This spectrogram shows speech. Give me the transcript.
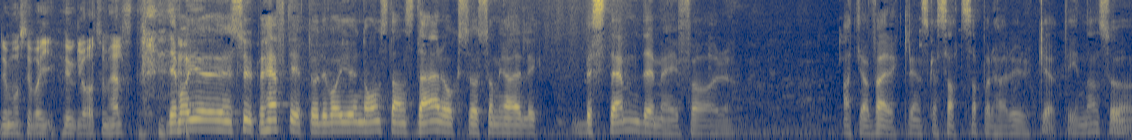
du måste vara hur glad som helst. Det var ju superhäftigt och det var ju någonstans där också som jag bestämde mig för att jag verkligen ska satsa på det här yrket. Innan så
